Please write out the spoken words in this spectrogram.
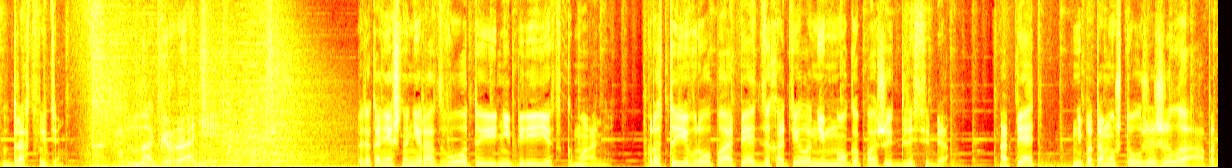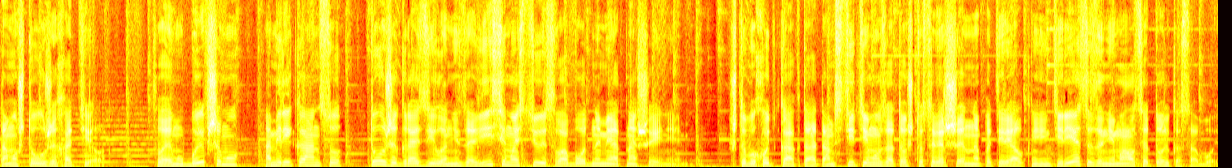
Здравствуйте. На грани. Это, конечно, не развод и не переезд к маме. Просто Европа опять захотела немного пожить для себя. Опять не потому, что уже жила, а потому, что уже хотела. Своему бывшему, американцу, тоже грозила независимостью и свободными отношениями чтобы хоть как-то отомстить ему за то, что совершенно потерял к ней интерес и занимался только собой.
